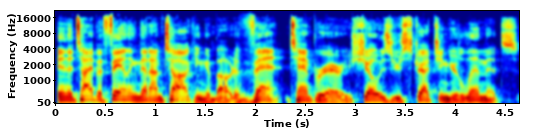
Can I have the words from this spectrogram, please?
In the type of failing that I'm talking about, event, temporary, shows you're stretching your limits,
